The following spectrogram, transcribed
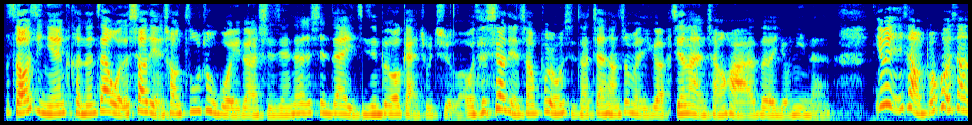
早几年可能在我的笑点上租住过一段时间，但是现在已经被我赶出去了。我的笑点上不容许他站上这么一个简懒长滑的油腻男，因为你想，包括像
